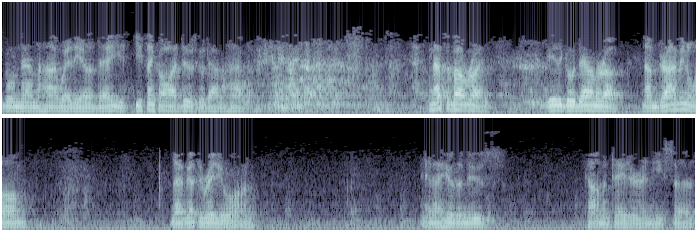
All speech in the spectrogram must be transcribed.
Going down the highway the other day, you, you think all I do is go down the highway. and that's about right. Either go down or up. And I'm driving along, and I've got the radio on, and I hear the news commentator, and he says,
